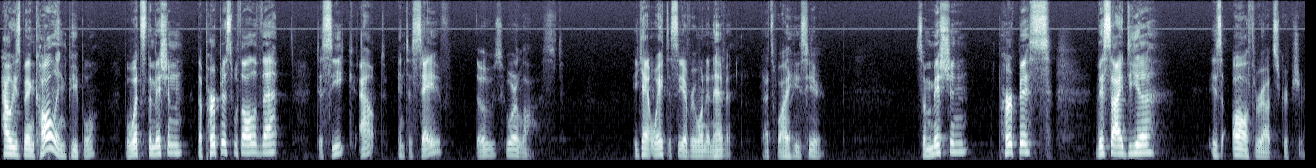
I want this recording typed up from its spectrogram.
how he's been calling people. But what's the mission, the purpose with all of that? To seek out and to save those who are lost. He can't wait to see everyone in heaven. That's why he's here. So, mission, purpose, this idea is all throughout Scripture.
